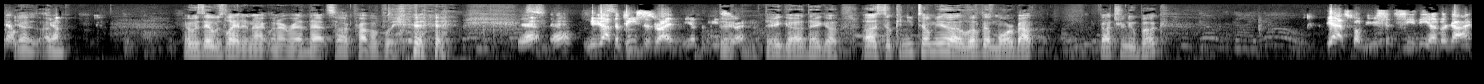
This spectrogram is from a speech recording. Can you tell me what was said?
Yeah, Yeah, yeah. It was it was late at night when I read that, so I probably. Yeah, yeah. You got the pieces right. You got the pieces right. there, there you go, there you go. Uh, so can you tell me a little bit more about about your new book? Yeah, it's called "You Should See the Other Guy."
